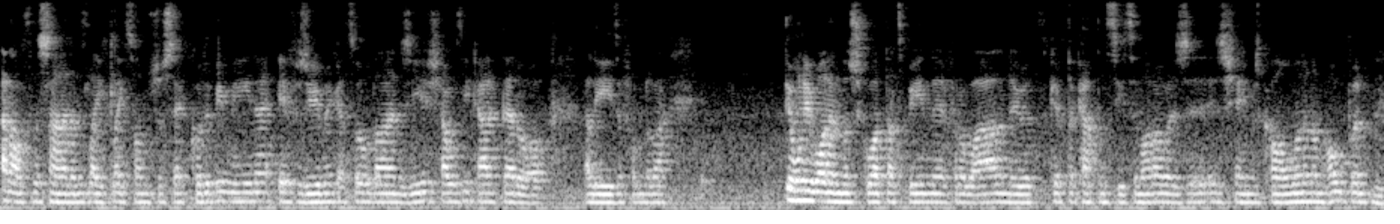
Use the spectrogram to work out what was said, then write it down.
and out of the signings, like like Tom just said, could it be Mina if Zouma gets over the line? Is he a shouty character or a leader from the back? The only one in the squad that's been there for a while and who would give the captaincy tomorrow is is Seamus Coleman, and I'm hoping mm.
